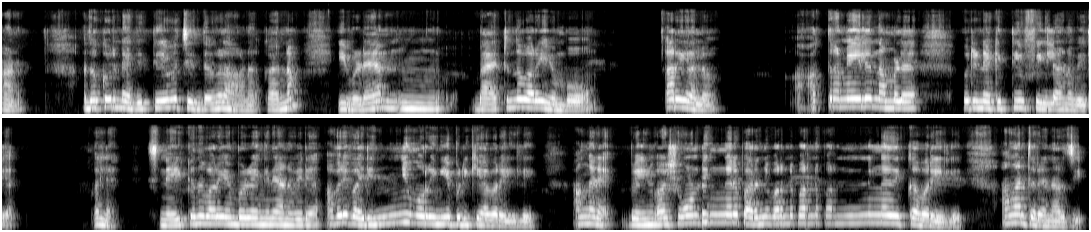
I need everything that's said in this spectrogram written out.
ആണ്. അതൊക്കെ ഒരു നെഗറ്റീവ് ചിന്തകളാണ്. കാരണം ഇവിടെ ബാറ്റ് എന്ന് പറയുമ്പോൾ അറിയാലോ? അത്രമേൽ നമ്മൾ ഒരു നെഗറ്റീവ് ഫീലാണ് വരിക. അല്ലേ? സ്നേക്ക് എന്ന് പറയുമ്പോഴും എങ്ങനെയാണ് വരിക? അവർ വരിഞ്ഞു മുറുങ്ങി പിടിക്കുക പറയില്ലേ? അങ്ങനെ ബ്രെയിൻ വാഷ് കൊണ്ട് ഇങ്ങനെ പറഞ്ഞ് പറഞ്ഞ് പറഞ്ഞ് പറഞ്ഞിങ്ങനെ നിൽക്കുക പറയില്ലേ? അങ്ങനത്തെ ഒരു എനർജി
